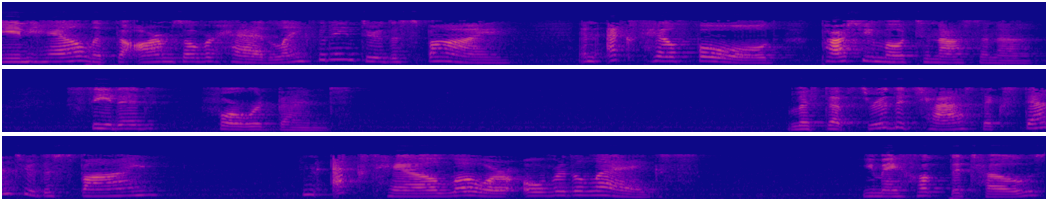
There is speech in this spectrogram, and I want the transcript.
Inhale, lift the arms overhead, lengthening through the spine. And exhale, fold, Paschimottanasana, seated forward bend. Lift up through the chest, extend through the spine, and exhale, lower over the legs. You may hook the toes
